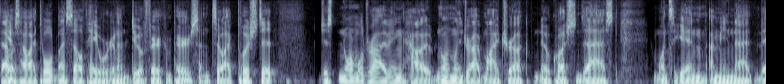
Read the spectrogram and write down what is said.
That Yep. was how I told myself, hey, we're going to do a fair comparison. So I pushed it just normal driving, how I would normally drive my truck, no questions asked. Once again, I mean that the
